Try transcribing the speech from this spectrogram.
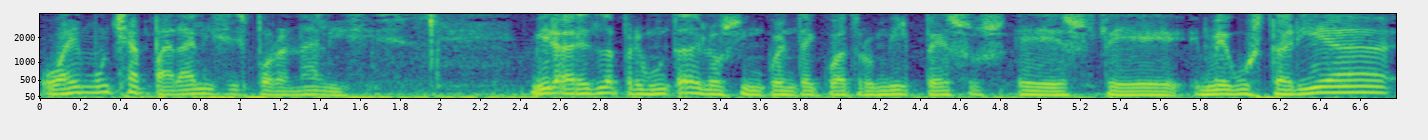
o hay mucha parálisis por análisis? Mira, es la pregunta de los 54 mil pesos. Este, me gustaría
